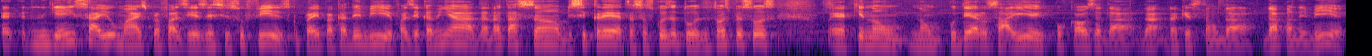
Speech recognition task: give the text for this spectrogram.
é, ninguém saiu mais para fazer exercício físico, para ir para academia, fazer caminhada, natação, bicicleta, essas coisas todas. Então as pessoas é, que não, não puderam sair por causa da, da, da questão da, da pandemia,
